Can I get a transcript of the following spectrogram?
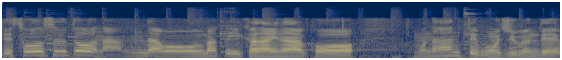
でそうするとなんだもううまくいかないなこうもうなんてもう自分で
